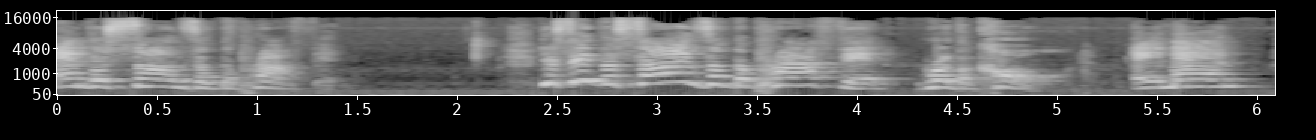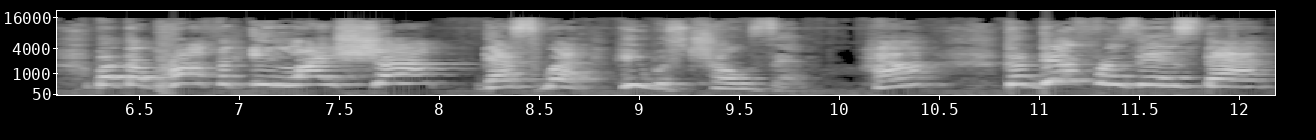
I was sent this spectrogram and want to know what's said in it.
and the sons of the prophet. You see, the sons of the prophet were the called. Amen. But the prophet Elisha, guess what? He was chosen. Huh? The difference is that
